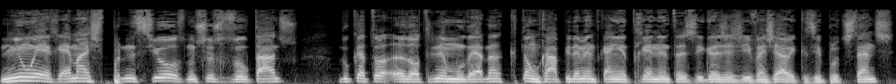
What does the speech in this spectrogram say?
Nenhum erro é mais pernicioso nos seus resultados do que a, a doutrina moderna que tão rapidamente ganha terreno entre as igrejas evangélicas e protestantes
